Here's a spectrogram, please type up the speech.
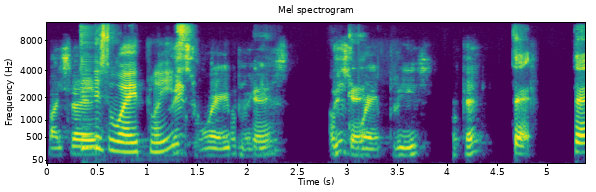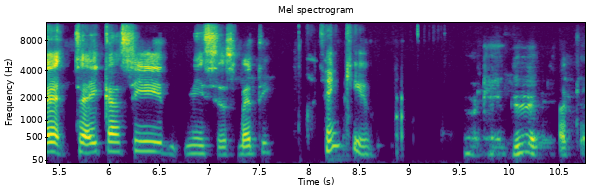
by saying This way, please. this way, Okay, please. This okay. way, please. Okay? Ta- take a seat, Mrs. Betty. Thank you. Okay, good. Okay.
